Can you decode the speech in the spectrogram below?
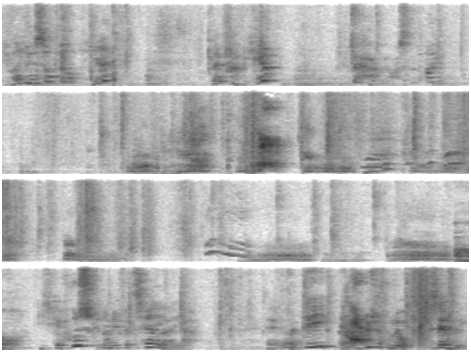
Det var lyserblå, ja. Hvem har vi her? Der har vi også en dreng. Ja. Og I skal fortæller jeg. Øh, fordi at lyserblå for eksempel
